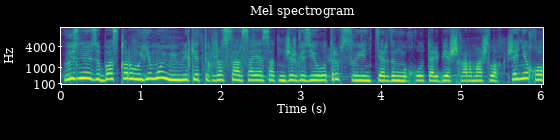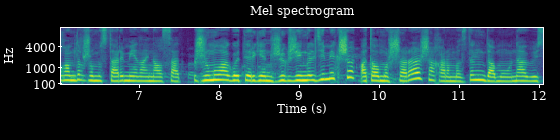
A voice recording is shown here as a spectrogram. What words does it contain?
Өзін өзі басқару ұйымы мемлекеттік жастар саясатын жүргізе отырып студенттердің оқу тәрбие шығармашылық және қоғамдық жұмыстарымен айналысады. Жұмыла көтерген жүк жеңіл демекші аталмыш шара шаһарымыздың дамуына өз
